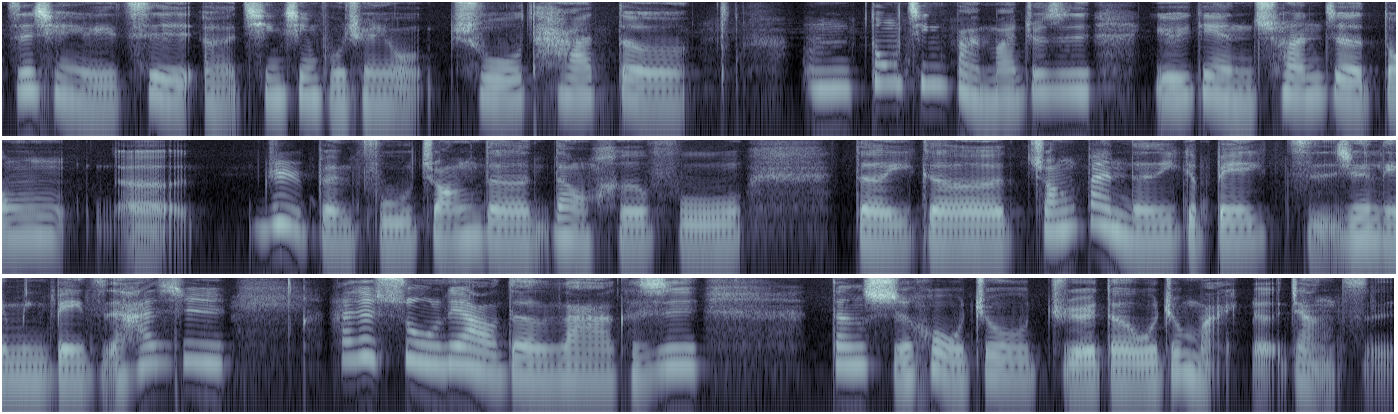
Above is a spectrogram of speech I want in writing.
之前有一次，呃，清新福泉有出他的。嗯东京版嘛，就是有一点穿着东呃日本服装的那种和服的一个装扮的一个杯子，就是联名杯子，它是它是塑料的啦，可是。当时候我就觉得我就买了这样子，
